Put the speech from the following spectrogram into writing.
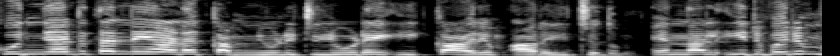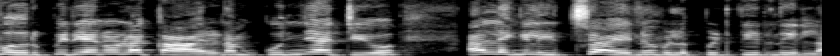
കുഞ്ഞാറ്റ് തന്നെയാണ് കമ്മ്യൂണിറ്റിയിലൂടെ ഈ കാര്യം അറിയിച്ചതും. എന്നാൽ ഇരുവരും വേർപിരിയാനുള്ള കാരണം കുഞ്ഞാറ്റിയോ അല്ലെങ്കിൽ ഇച്ചായനോ വെളിപ്പെടുത്തിയിരുന്നില്ല.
